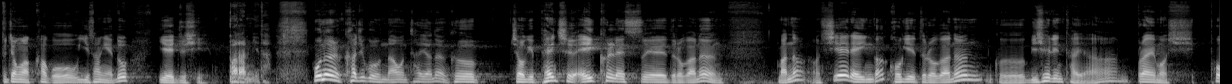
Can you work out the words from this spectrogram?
부정확하고 이상해도 이해해 주시 바랍니다. 오늘 가지고 나온 타이어는 그, 저기 벤츠 A 클래스에 들어가는, 맞나? 어, CLA인가? 거기에 들어가는 그 미쉐린 타이어, 프라이머시 4,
